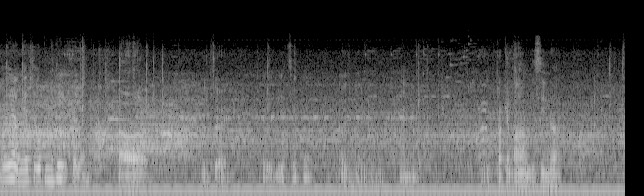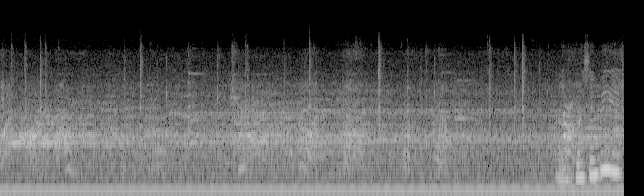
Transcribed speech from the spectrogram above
Oh yeah, we have to open the gate for them. Oh. I'm sorry. Gate's okay. I was being good. I know. Really fucking obviously not. Pressing B.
